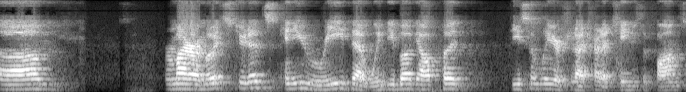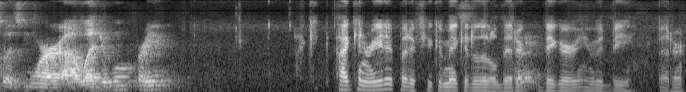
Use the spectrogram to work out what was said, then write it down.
Um, for my remote students, can you read that WinDebug output decently, or should I try to change the font so it's more uh, legible for you? I can read it, but if you could make it a little bit bigger, it would be better.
